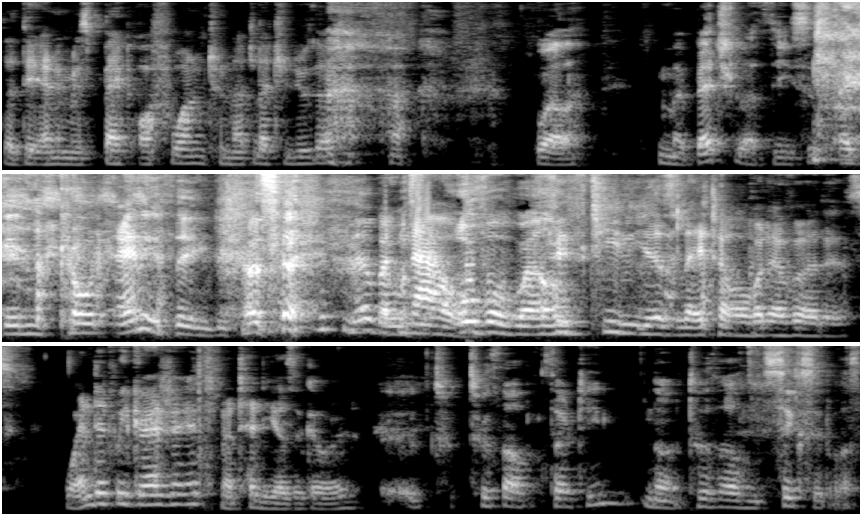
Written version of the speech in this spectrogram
that the enemies back off one to not let you do that? well, in my bachelor thesis, I didn't code anything because No, I but was now, overwhelmed. 15 years later or whatever it is. When did we graduate? No, 10 years ago. right? Uh, t- 2013? No, 2006 it was.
